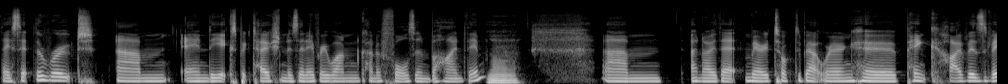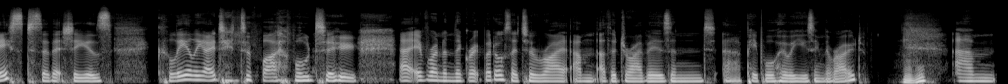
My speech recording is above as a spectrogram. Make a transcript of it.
they set the route, um, and the expectation is that everyone kind of falls in behind them. Mm. Um, I know that Mary talked about wearing her pink high vis vest so that she is clearly identifiable to uh, everyone in the group, but also to um, other drivers and uh, people who are using the road. Mm-hmm. Um,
